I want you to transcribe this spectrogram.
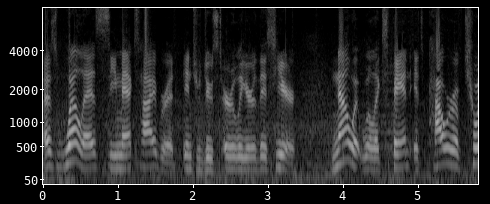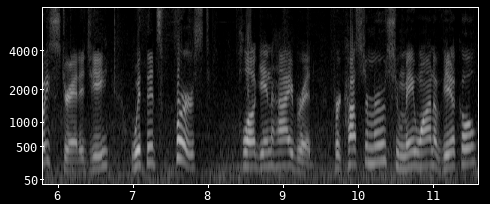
as well as C-Max Hybrid, introduced earlier this year. Now it will expand its power of choice strategy with its first plug-in hybrid for customers who may want a vehicle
